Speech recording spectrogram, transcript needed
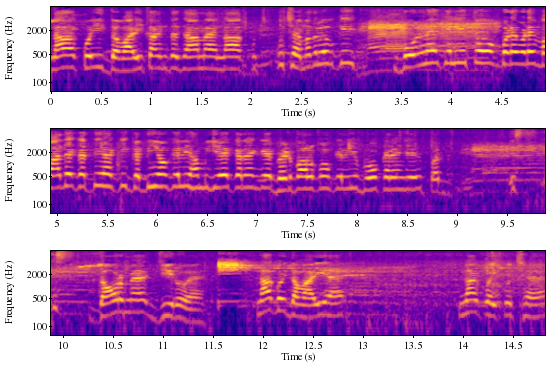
ना कोई दवाई का इंतज़ाम है, ना कुछ कुछ है। मतलब कि बोलने के लिए तो बड़े बड़े वादे करती हैं कि गद्दियों के लिए हम ये करेंगे, भेड़ पालकों के लिए वो करेंगे, पर इस इस दौर में ज़ीरो है। ना कोई दवाई है, ना कोई कुछ है,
